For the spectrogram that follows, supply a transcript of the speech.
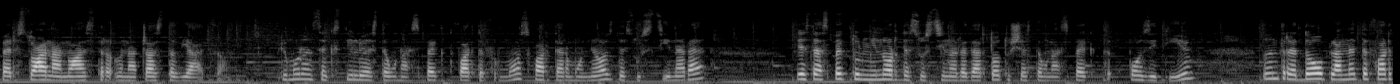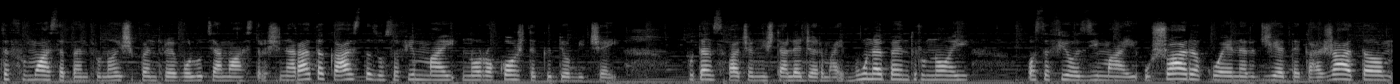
persoana noastră în această viață. Primul rând, sextilul este un aspect foarte frumos, foarte armonios, de susținere. Este aspectul minor de susținere, dar totuși este un aspect pozitiv între două planete foarte frumoase pentru noi și pentru evoluția noastră și ne arată că astăzi o să fim mai norocoși decât de obicei. Putem să facem niște alegeri mai bune pentru noi, o să fie o zi mai ușoară, cu o energie degajată,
